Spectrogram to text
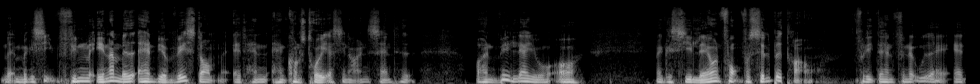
man kan sige, at filmen ender med, at han bliver vidst om, at han, han konstruerer sin egen sandhed. Og han vælger jo at, man kan sige, lave en form for selvbedrag. Fordi da han finder ud af, at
